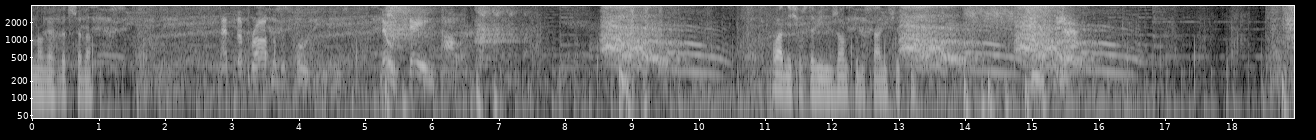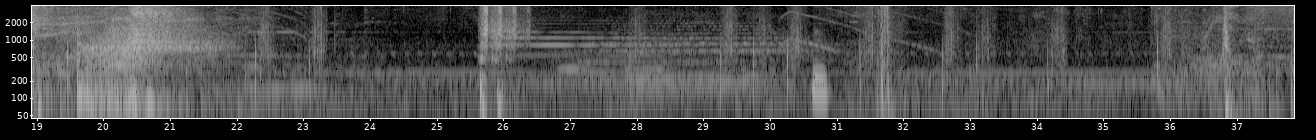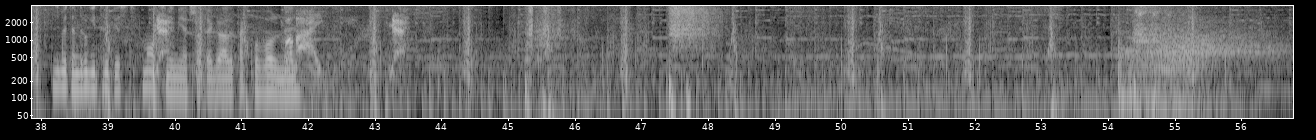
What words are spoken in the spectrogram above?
Nogach go trzeba. That's the problem with full demons. No staying power. Ładnie się ustawili w rządku, dostali wszystko. Niby ten drugi tryb jest mocny miecz tego, ale tak powolny.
